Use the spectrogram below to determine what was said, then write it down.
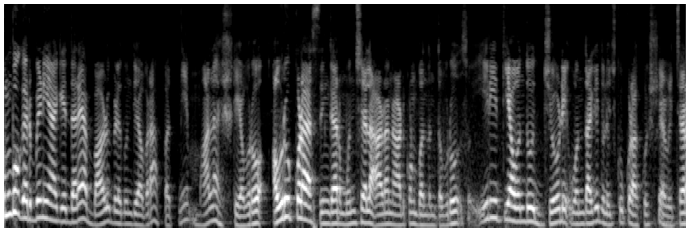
ತುಂಬು ಗರ್ಭಿಣಿಯಾಗಿದ್ದಾರೆ ಬಾಳು ಬೆಳಗುಂದಿ ಅವರ ಪತ್ನಿ ಮಾಲಾಶ್ರೀ ಅವರು. ಅವರು ಕೂಡ ಸಿಂಗರ್, ಮುಂಚೆ ಎಲ್ಲ ಹಾಡನ್ನು ಆಡ್ಕೊಂಡು ಬಂದಂಥವರು. ಸೊ ಈ ರೀತಿಯ ಒಂದು ಜೋಡಿ ಒಂದಾಗಿದ್ದು ನಿಜಕ್ಕೂ ಕೂಡ ಖುಷಿಯ ವಿಚಾರ.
